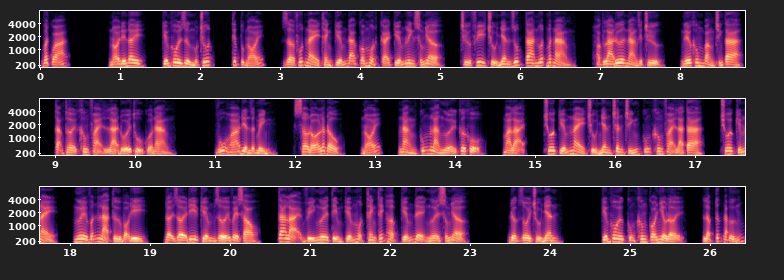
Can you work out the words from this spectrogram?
Bất quá, nói đến đây, kiếm khôi dừng một chút, tiếp tục nói, giờ phút này thanh kiếm đã có một cái kiếm linh sống nhờ trừ phi chủ nhân giúp ta nuốt mất nàng hoặc là đưa nàng diệt trừ nếu không bằng chính ta tạm thời không phải là đối thủ của nàng. Vũ hóa điền giật mình sau đó lắc đầu nói nàng cũng là người cơ khổ mà lại trôi kiếm này chủ nhân chân chính cũng không phải là ta trôi kiếm này ngươi vẫn là từ bỏ đi đợi rời đi kiếm giới về sau ta lại vì ngươi tìm kiếm một thanh thích hợp kiếm để ngươi sống nhờ. Được rồi chủ nhân. Kiếm khôi cũng không có nhiều lời lập tức đáp ứng.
